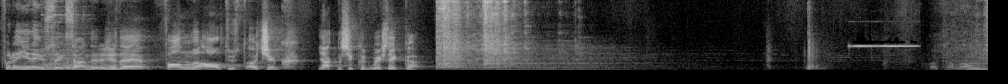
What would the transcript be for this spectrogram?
Fırın yine 180 derecede fanlı alt üst açık yaklaşık 45 dakika. Bakalım.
